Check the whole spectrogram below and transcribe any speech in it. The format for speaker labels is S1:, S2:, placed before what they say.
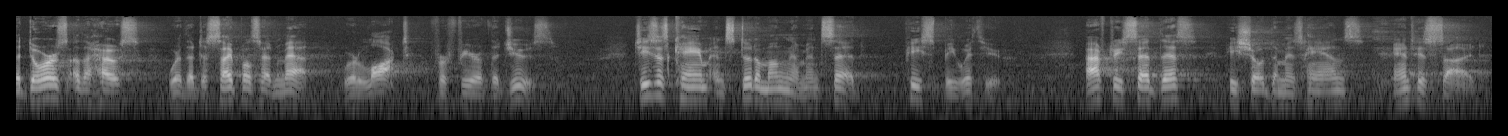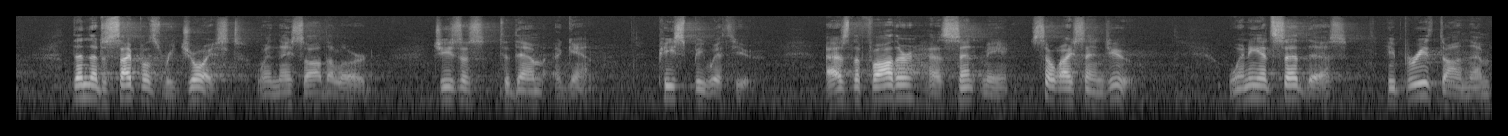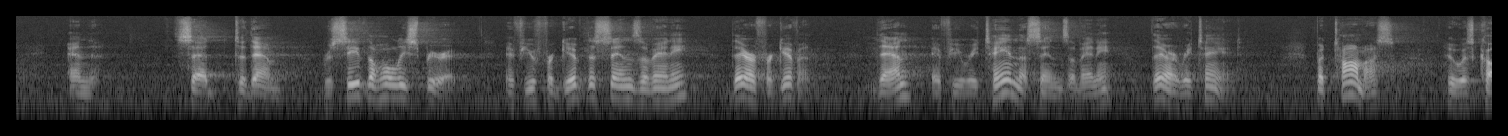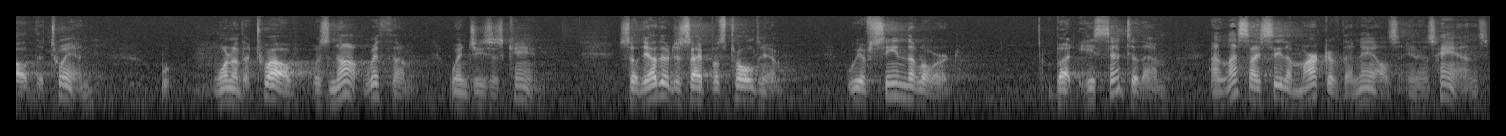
S1: The doors of the house where the disciples had met were locked for fear of the Jews. Jesus came and stood among them and said, Peace be with you. After he said this, he showed them his hands and his side. Then the disciples rejoiced when they saw the Lord. Jesus to them again, Peace be with you. As the Father has sent me, so I send you. When he had said this, he breathed on them and said to them, Receive the Holy Spirit. If you forgive the sins of any, they are forgiven. Then, if you retain the sins of any, they are retained. But Thomas, who was called the twin, one of the twelve, was not with them when Jesus came. So the other disciples told him, We have seen the Lord. But he said to them, Unless I see the mark of the nails in his hands,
